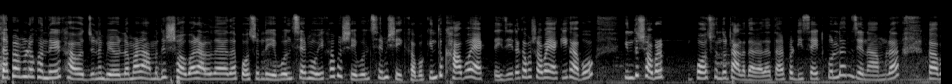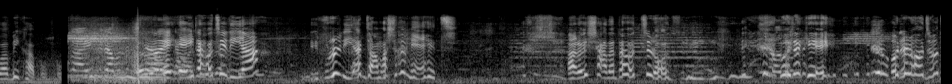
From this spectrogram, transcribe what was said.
তারপর আমরা ওখান থেকে খাওয়ার জন্য বেরোলাম। আর আমাদের সবার আলাদা আলাদা পছন্দ। এ বলছে আমি ওই খাব সে বলছে আমি সেই খাব। কিন্তু খাব একটাই। যেটা খাব সবাই একই খাব। কিন্তু সবার পছন্দটা আলাদা আলাদা। তারপর ডিসাইড করলাম যে না আমরা কাবাবই খাব। এইটা হচ্ছে রিয়া। পুরো রিয়া জামার সাথে ম্যাচ আর ওই সাদাটা হচ্ছে রজ ওইটা কে? ওটা রজত।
